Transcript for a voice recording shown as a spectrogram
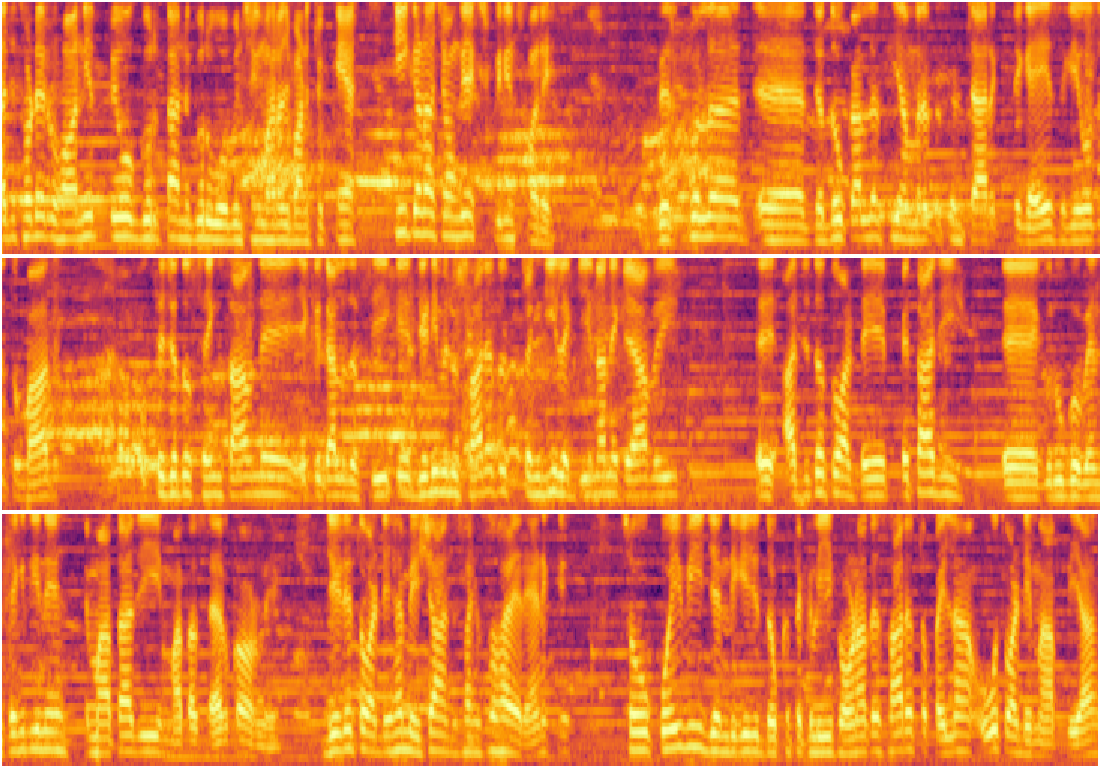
ਅੱਜ ਤੁਹਾਡੇ ਰੂਹਾਨੀਅਤ ਪਿਓ ਗੁਰੂ ਧੰਨ ਗੁਰੂ ਗੋਬਿੰਦ ਸਿੰਘ ਮਹਾਰਾਜ ਬਣ ਚੁੱਕੇ ਆ ਕੀ ਕਹਿਣਾ ਚਾਹੋਗੇ ਐਕਸਪੀਰੀਅੰਸ ਬਾਰੇ? ਬਿਲਕੁਲ ਜਦੋਂ ਕੱਲ ਅਸੀਂ ਅੰਮ੍ਰਿਤ ਸੰਚਾਰ ਤੇ ਗਏ ਸੀਗੇ, ਉਹਦੇ ਤੋਂ ਬਾਅਦ ਉੱਥੇ ਜਦੋਂ ਸਿੰਘ ਸਾਹਿਬ ਨੇ ਇੱਕ ਗੱਲ ਦੱਸੀ ਕਿ ਜਿਹੜੀ ਮੈਨੂੰ ਸਾਰਿਆਂ ਤੋਂ ਚੰਗੀ ਲੱਗੀ, ਉਹਨਾਂ ਨੇ ਕਿਹਾ ਬਈ ਅੱਜ ਤੋਂ ਤੁਹਾਡੇ ਪਿਤਾ ਜੀ ਗੁਰੂ ਗੋਬਿੰਦ ਸਿੰਘ ਜੀ ਨੇ ਤੇ ਮਾਤਾ ਜੀ, ਮਾਤਾ ਸਾਹਿਬ ਕੌਰ ਨੇ, ਜਿਹੜੇ ਤੁਹਾਡੇ ਹਮੇਸ਼ਾ ਅੰਗ ਸੰਗ ਸਹਾਇ ਰਹਿਣਗੇ। ਸੋ ਕੋਈ ਵੀ ਜ਼ਿੰਦਗੀ 'ਚ ਦੁੱਖ, ਤਕਲੀਫ ਆਉਣਾ ਤੇ ਸਾਰੇ ਤੋਂ ਪਹਿਲਾਂ ਉਹ ਤੁਹਾਡੇ ਮਾਪੇ ਆ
